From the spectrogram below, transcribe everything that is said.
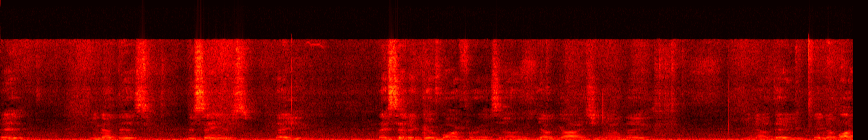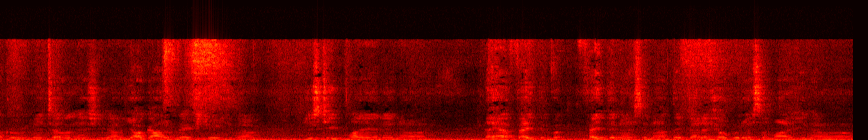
it, you know, this the seniors they they set a good bar for us. Uh, young guys, you know, they, you know, they in the locker room they're telling us, you know, y'all got them next year. You know, just keep playing, and uh, they have faith in, faith in us, and I think that'll help with us a lot. You know, uh,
